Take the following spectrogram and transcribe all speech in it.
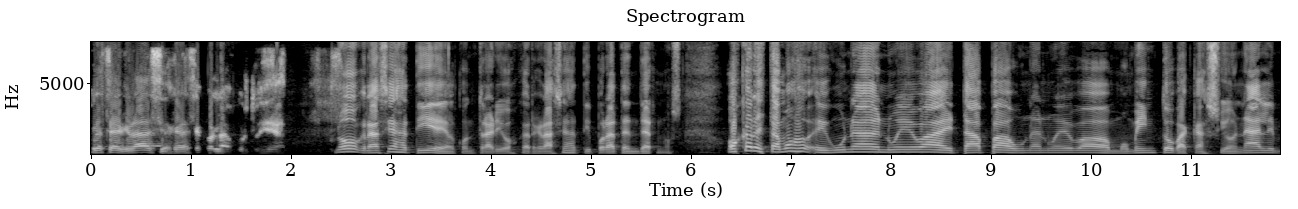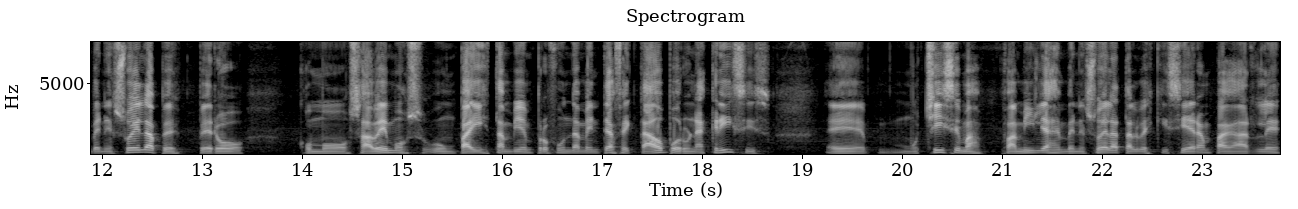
Gracias, gracias, gracias por la oportunidad. No, gracias a ti, al contrario, Oscar, gracias a ti por atendernos. Oscar, estamos en una nueva etapa, un nuevo momento vacacional en Venezuela, pero como sabemos, un país también profundamente afectado por una crisis. Eh, muchísimas familias en Venezuela tal vez quisieran pagarle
